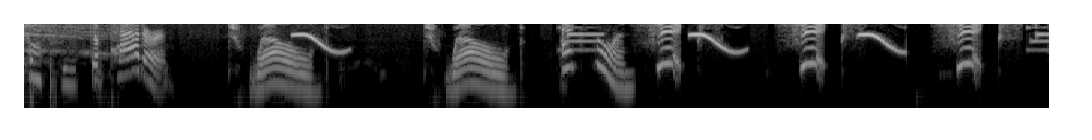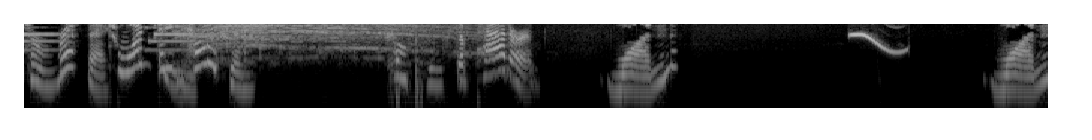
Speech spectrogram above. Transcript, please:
Complete the pattern. Twelve. Twelve. Excellent. Six. Six. Six. Terrific. Twenty. Intelligent. Complete the pattern. One. One.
